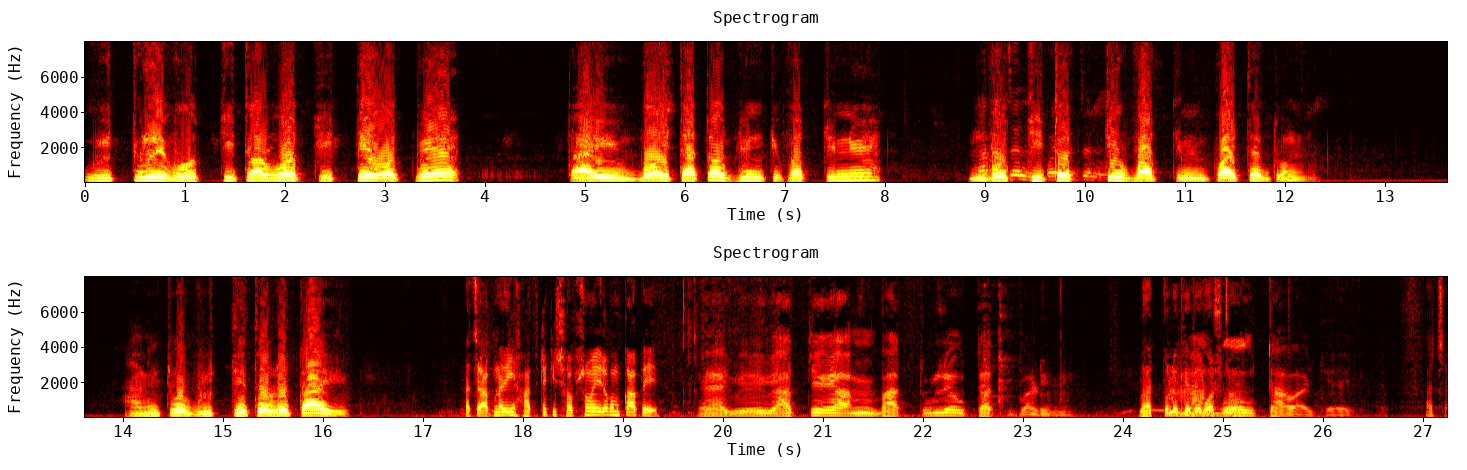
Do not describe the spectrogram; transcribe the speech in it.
বিটুলি ভর্তি করব চিত্তে উঠবে তাই বইটাটাও কিনতে পারছি না ভর্তি করতেও পারছি না। পয়সার জন্য আমি তো ভিটতে তোলে তাই। আচ্ছা আপনার এই হাতটা কি সবসময় এরকম কাঁপে? হ্যাঁ এই রাতে আমি ভাত তুলেও থাকতে পারি না ভাত তুলে খেতে কষ্ট? হয়? থাওয়াই আচ্ছা।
